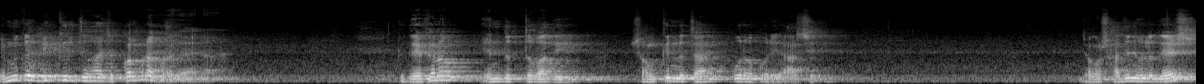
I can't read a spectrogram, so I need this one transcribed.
এমনি করে বিকৃত হয় যে কল্পনা করা যায় না। কিন্তু এখানেও হিন্দুত্ববাদী সংকীর্ণতা পুরোপুরি আছে। যখন স্বাধীন হলো দেশ,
